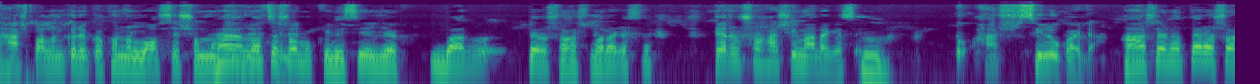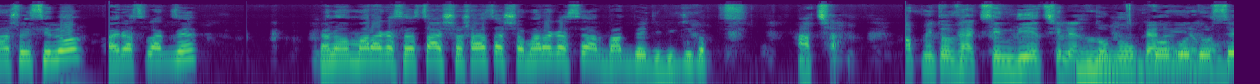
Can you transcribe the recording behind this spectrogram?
হাঁস পালন করে কখনো লসের সম্মুখীন হ্যাঁ লসের? সম্মুখীন হয়েছি। এই যে বার তেরোশো হাঁস মারা গেছে। তেরোশো হাসি মারা গেছে। তো হাঁস ছিল কয়টা? হাঁস এনে তেরোশো হাঁস ছিল ভাইরাস লাগছে। কেন মারা গেছে চারশো সাড়ে চারশো মারা গেছে আর বাদ দিয়ে বিক্রি করছে আচ্ছা আপনি তো ভ্যাকসিন দিয়েছিলেন তবু তবু? ধরছে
